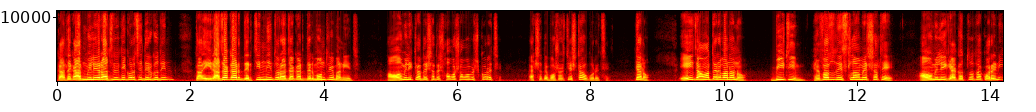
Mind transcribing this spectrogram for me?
কাঁধে কাঁধ মিলিয়ে রাজনীতি করেছে দীর্ঘদিন। তা এই রাজাকারদের, চিহ্নিত রাজাকারদের মন্ত্রী বানিয়েছে। আওয়ামী লীগ তাদের সাথে সভা সমাবেশ করেছে। একসাথে বসার চেষ্টাও করেছে। কেন? এই জামাতের বানানো বি টিম হেফাজত ইসলামের সাথে আওয়ামী লীগ একত্রতা করেনি।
